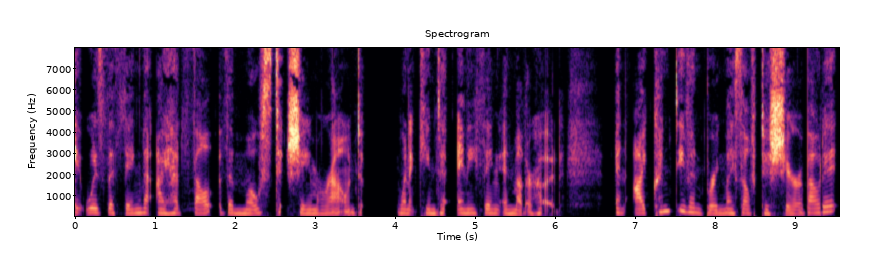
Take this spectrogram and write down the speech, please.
It was the thing that I had felt the most shame around when it came to anything in motherhood. And I couldn't even bring myself to share about it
